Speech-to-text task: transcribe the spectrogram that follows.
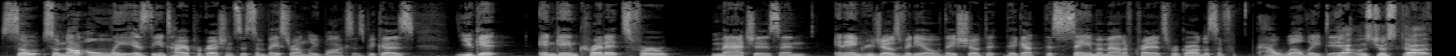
So so not only is the entire progression system based around loot boxes because you get in-game credits for matches and in Angry Joe's video they showed that they got the same amount of credits regardless of how well they did. Yeah, it was just uh,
